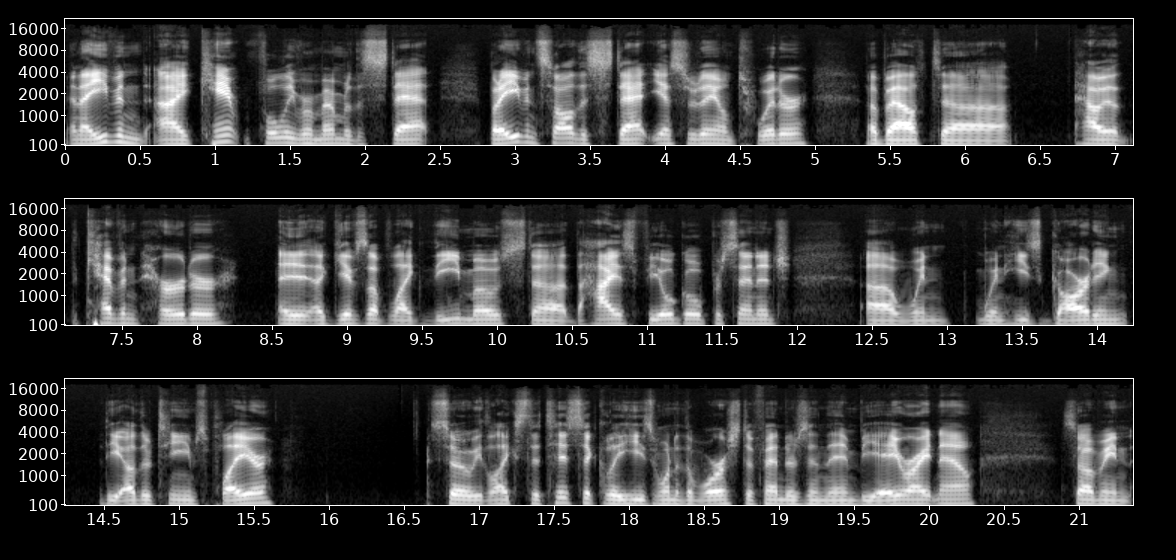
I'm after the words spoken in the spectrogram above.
and I even I can't fully remember the stat, but I even saw this stat yesterday on Twitter about uh, how Kevin Huerter uh, gives up like the most uh, the highest field goal percentage uh, when when he's guarding the other team's player. So he- like statistically, he's one of the worst defenders in the NBA right now. So I mean,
